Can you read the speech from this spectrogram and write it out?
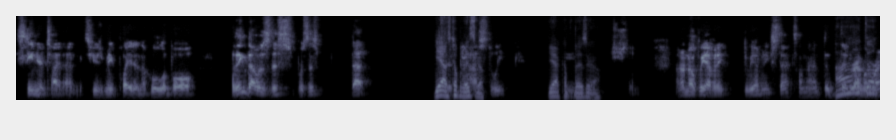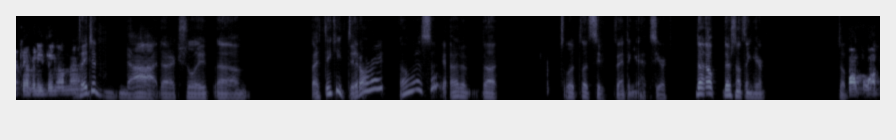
senior tight end, excuse me, played in the Hula Bowl. I think that was this, was this that Yeah, it was a couple days ago. past week? Yeah, a couple days ago. Interesting. I don't know if we have any, do we have any stats on that? Did, did I Ramblin' have anything on that? They did not actually. Um, I think he did all right. I want to say. I don't, uh, so let, let's see if anything hits here. No, there's nothing here. So Womp womp.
